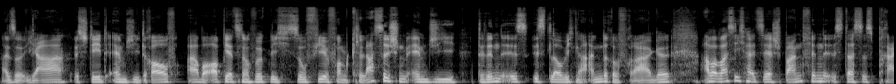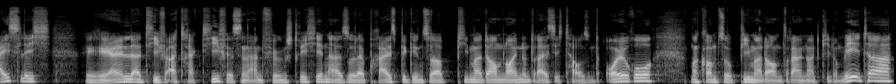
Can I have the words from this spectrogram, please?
Also ja, es steht MG drauf, aber ob jetzt noch wirklich so viel vom klassischen MG drin ist, ist, glaube ich, eine andere Frage. Aber was ich halt sehr spannend finde, ist, dass es preislich relativ attraktiv ist, in Anführungsstrichen. Also der Preis Preis beginnt so Pi mal Daumen 39.000 Euro. Man kommt so Pi mal Daumen 300 Kilometer.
